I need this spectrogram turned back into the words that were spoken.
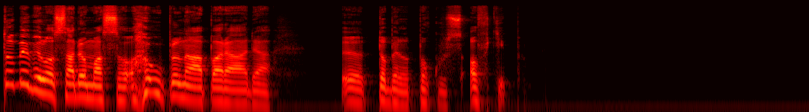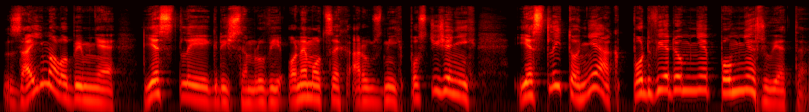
to by bylo sadomaso a úplná paráda. E, to byl pokus o vtip. Zajímalo by mě, jestli, když se mluví o nemocech a různých postiženích, jestli to nějak podvědomně poměřujete.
